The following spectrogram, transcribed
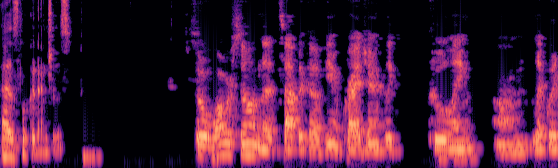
as liquid engines. So while we're still on the topic of you know cryogenically cooling um, liquid,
